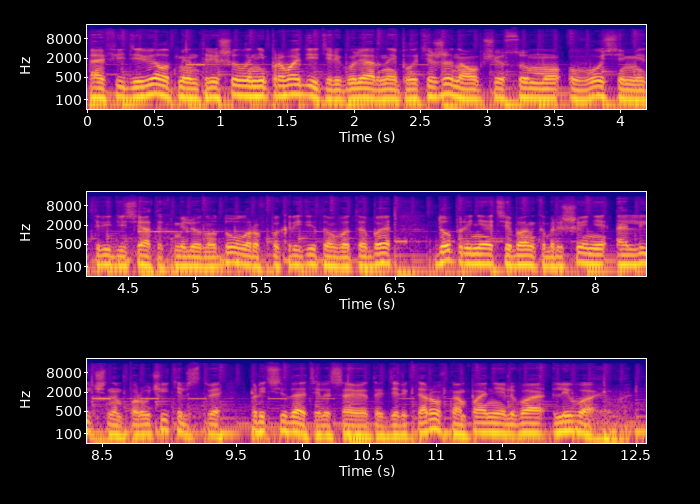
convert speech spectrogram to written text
AFI Development решила не проводить регулярные платежи на общую сумму 8,3 миллиона долларов по кредитам ВТБ до принятия банком решения о личном поручительстве председателя Совета директоров компании Льва Леваева.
